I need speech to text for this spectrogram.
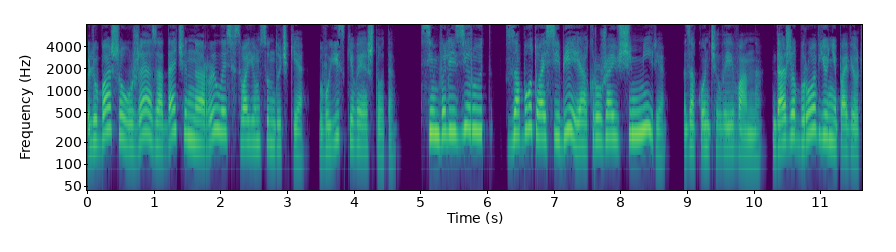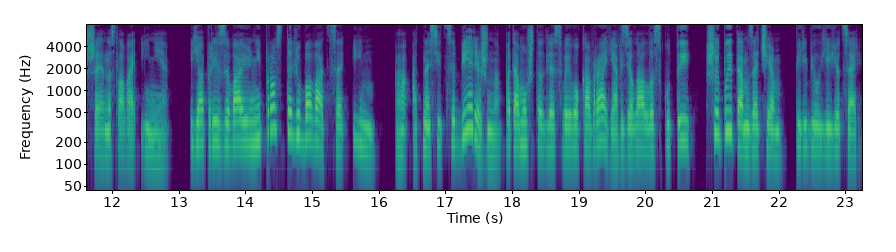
Любаша уже озадаченно рылась в своем сундучке, выискивая что-то. «Символизирует заботу о себе и окружающем мире», закончила Иванна, даже бровью не поведшая на слова Иния. «Я призываю не просто любоваться им, а относиться бережно, потому что для своего ковра я взяла лоскуты. Шипы там зачем?» перебил ее царь.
